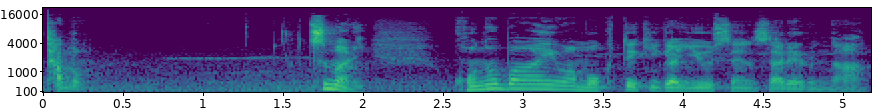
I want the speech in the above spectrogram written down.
多分。つまりこの場合は目的が優先されるな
